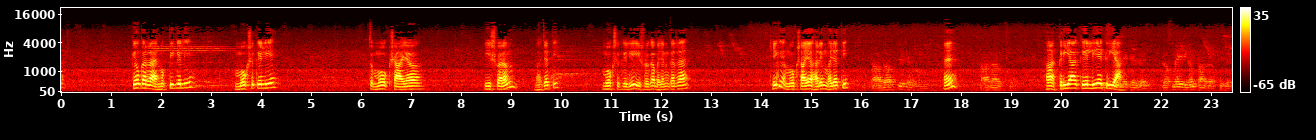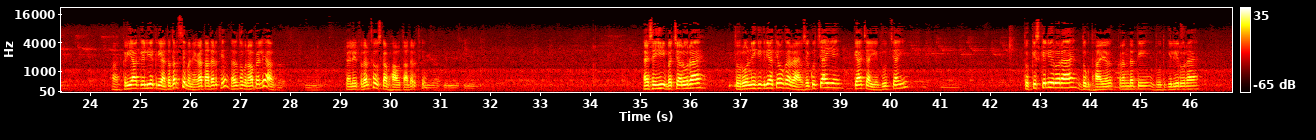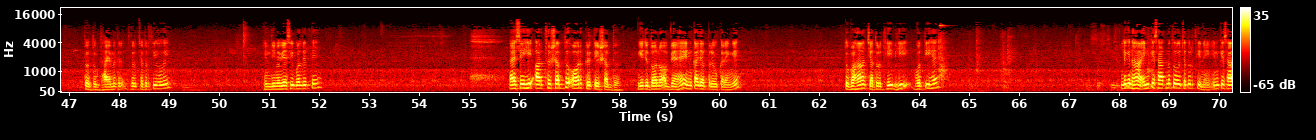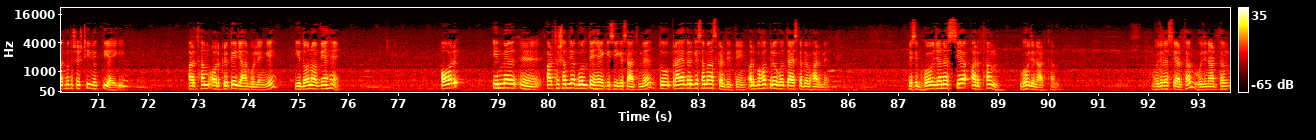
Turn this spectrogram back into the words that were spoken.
क्यों कर रहा है? मुक्ति के लिए? मोक्ष के लिए? तो मोक्षाय ईश्वरम भजती। मोक्ष के लिए ईश्वर का भजन कर रहा है। ठीक है? मोक्षाय हरिम भजती। है? हाँ क्रिया के लिए क्रिया। हाँ क्रिया के लिए क्रिया तदर्थ से बनेगा तादर्थ्य तदर्थ बनाओ पहले आप। पहले तदर्थ उसका भाव तादर्थ्य ऐसे ही बच्चा रो रहा है तो रोने की क्रिया क्यों कर रहा है? उसे कुछ चाहिए? क्या चाहिए? दूध चाहिए? तो किसके लिए रो रहा है? दुग्धाय क्रंदती दूध के लिए रो रहा है। तो दुग्धाय में चतुर्थी हो गई। हिंदी में भी ऐसी बोल देते हैं। ऐसे ही अर्थ शब्द और कृत्य शब्द, ये जो दोनों अव्यय हैं, इनका जब प्रयोग करेंगे तो वहाँ चतुर्थी भी होती है। लेकिन हाँ इनके साथ में तो चतुर्थी नहीं, इनके साथ में तो षष्ठी व्यक्ति आएगी। अर्थम और कृत्य जहाँ बोलेंगे, ये दोनों अव्यय हैं। और इनमें अर्थ शब्द जब बोलते हैं किसी के साथ में तो प्राय करके समास कर देते हैं और बहुत प्रयोग होता है इसका व्यवहार में। जैसे भोजन से अर्थम, भोजनार्थम। भोजन से अर्थम, भोजनार्थम।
